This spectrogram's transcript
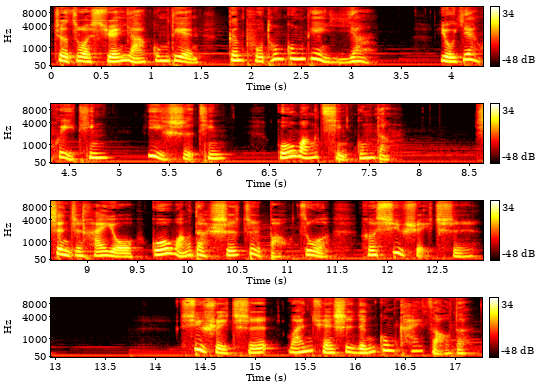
这座悬崖宫殿跟普通宫殿一样，有宴会厅、议事厅、国王寝宫等，甚至还有国王的石质宝座和蓄水池。蓄水池完全是人工开凿的。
